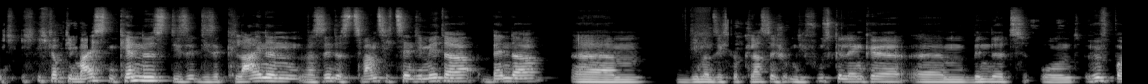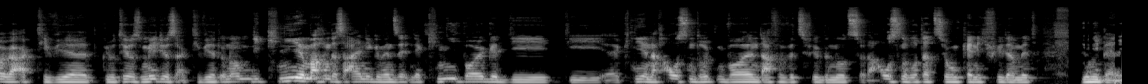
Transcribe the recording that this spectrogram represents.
ich ich, ich glaube, die meisten kennen es, diese, diese kleinen, was sind es, 20 Zentimeter Bänder, ähm, die man sich so klassisch um die Fußgelenke ähm, bindet und Hüftbeuger aktiviert, Gluteus medius aktiviert und um die Knie machen das einige, wenn sie in der Kniebeuge die, die äh, Knie nach außen drücken wollen. Dafür wird es viel benutzt. Oder Außenrotation kenne ich viel damit. Miniband.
